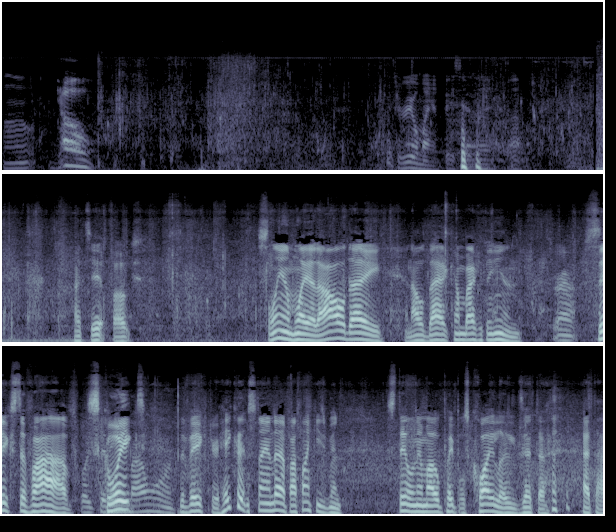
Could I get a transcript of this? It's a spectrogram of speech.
son. Go! That's a real man fish. isn't it? That's it, folks. Slim led all day, and old dad come back at the end. That's right. Six to five. Squeaked Squeaked the victory. He couldn't stand up. I think he's been stealing them old people's quaaludes at the at the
